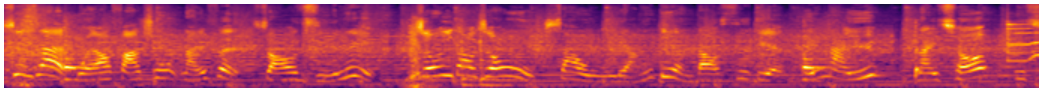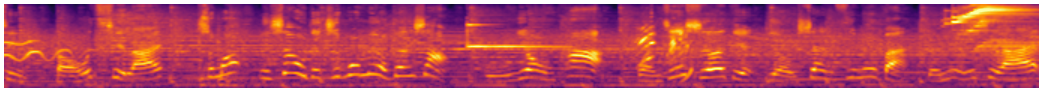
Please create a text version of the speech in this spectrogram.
现在我要发出奶粉召集令，周一到周五下午两点到四点陪奶鱼、奶球一起抖起来。什么？你下午的直播没有跟上？不用怕，晚间十二点友善字幕版等你一起来。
